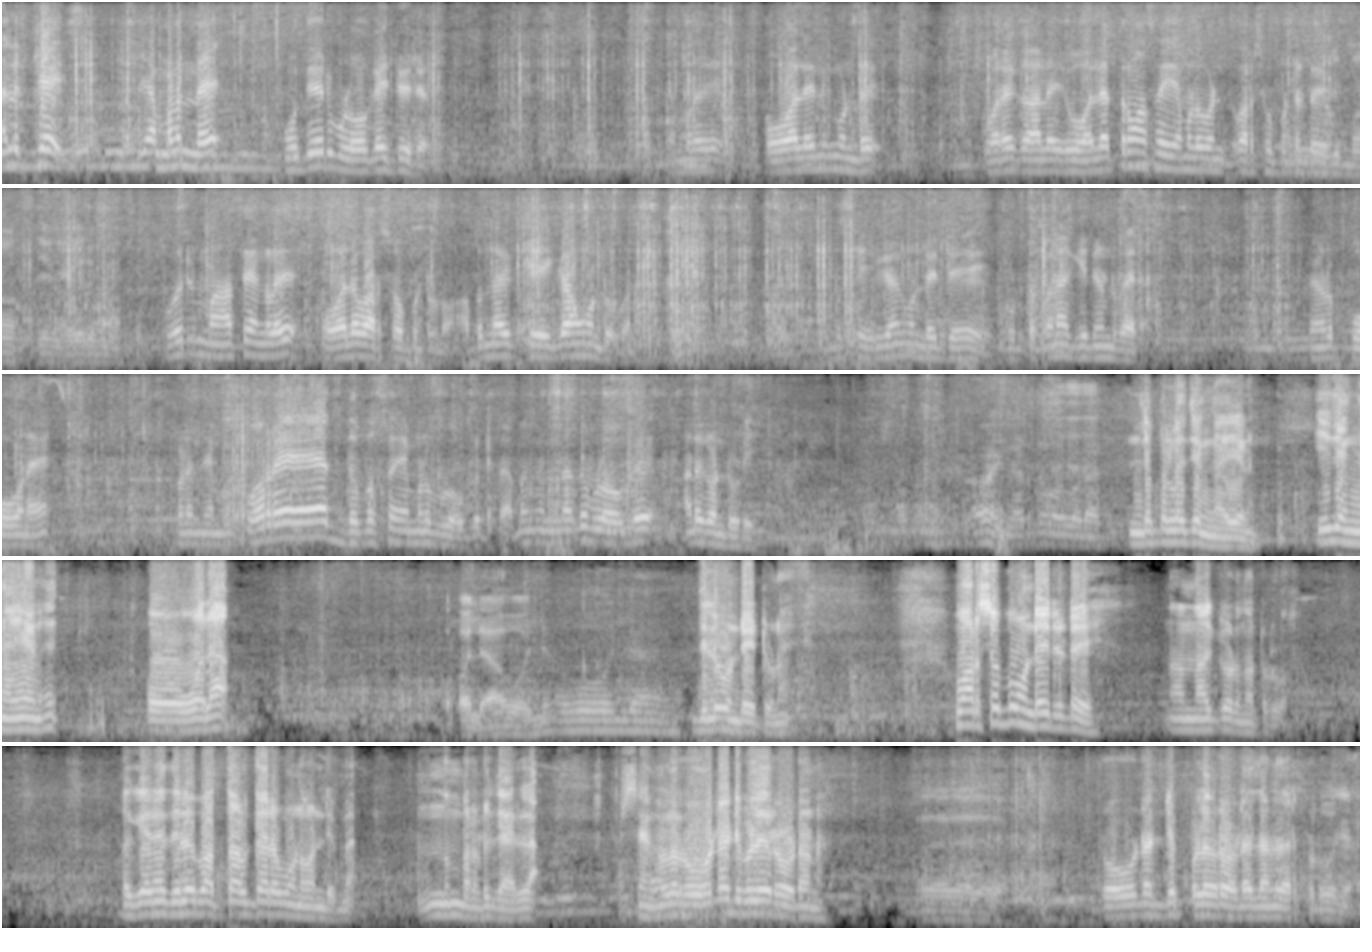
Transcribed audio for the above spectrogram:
അല്ല കേസ് നമ്മളിന്ന് പുതിയൊരു വ്ളോഗായിട്ട് വരും. നമ്മൾ ഓലനും കൊണ്ട് കുറേ കാലം ഓല എത്ര മാസമായി നമ്മൾ വർക്ക്ഷോപ്പ് ഇട്ടിട്ട് ഒരു മാസം ഒരു മാസം. ഒരു മാസം ഞങ്ങൾ ഓല വർക്ക്ഷോപ്പ് ഇട്ടിടണം അപ്പം എന്നാൽ കേൾക്കാൻ കൊണ്ടുപോകണം അപ്പോൾ കേൾക്കാൻ കൊണ്ടുപോയിട്ട് കുട്ടപ്പനാക്കിയിട്ടുണ്ട് വരാം ഞങ്ങൾ പോണേ. അപ്പോൾ നമ്മൾ കുറേ ദിവസം നമ്മൾ വ്ളോഗ് ഇട്ടിട്ട്. അപ്പം ഇന്നത്തെ വ്ളോഗ് അവിടെ കണ്ടുപിടി. എന്റെ പിള്ള ചെങ്ങായിയാണ്. ഈ ചെങ്ങായിയാണ് ഓല ഇതിൽ കൊണ്ടുപോയിട്ടേ വർഷോപ്പ് കൊണ്ടുപോയിട്ടേ നന്നാക്കി കൊടുന്നിട്ടുള്ളൂ. ഓക്കെ ഇതിൽ പത്ത് ആൾക്കാരെ പോണ വണ്ടിമ്മ. ഒന്നും പറഞ്ഞിട്ട് കാര്യമില്ല. പക്ഷെ ഞങ്ങൾ റോഡ് അടിപൊളി റോഡാണ് റോഡ് അടിപൊളി റോഡ് ഏതാണ് തിരക്കിടുക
